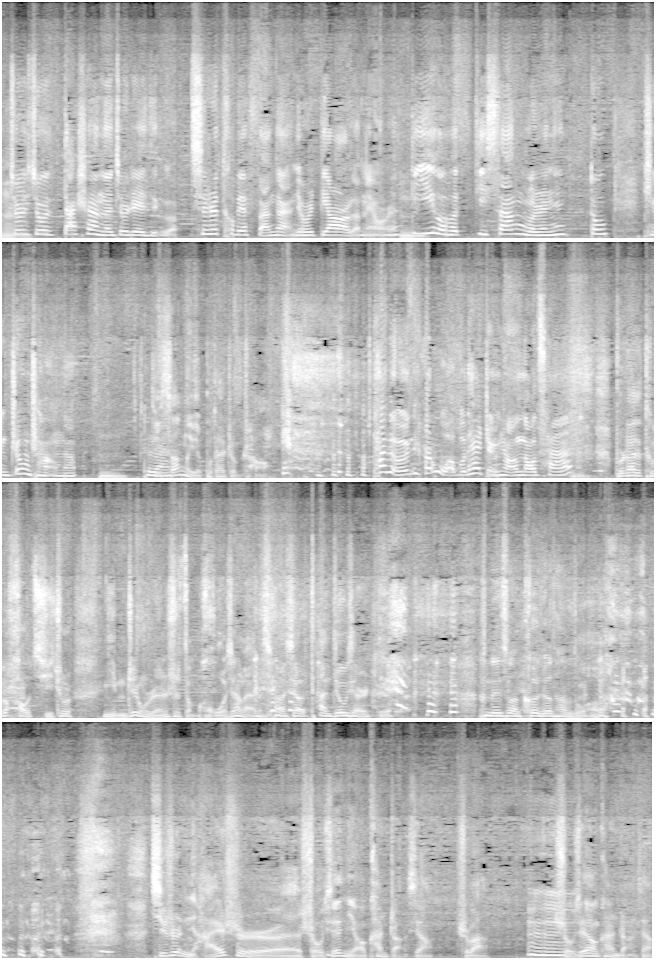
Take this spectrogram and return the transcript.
嗯就是就是搭讪的就这几个，其实特别反感就是第二个那种人，嗯第一个和第三个人家都挺正常的，嗯，对吧？第三个也不太正常。他可能觉得我不太正常，脑残。不是，他就特别好奇，就是你们这种人是怎么活下来的？想想探究一下你。那算科学探索吧。其实你还是首先你要看长相，是吧？嗯，首先要看长相。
